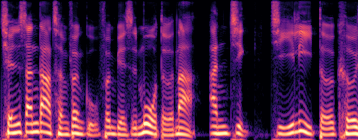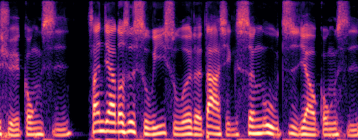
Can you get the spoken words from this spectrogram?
前三大成分股分别是莫德纳、安进、吉利德科学公司，三家都是数一数二的大型生物制药公司。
